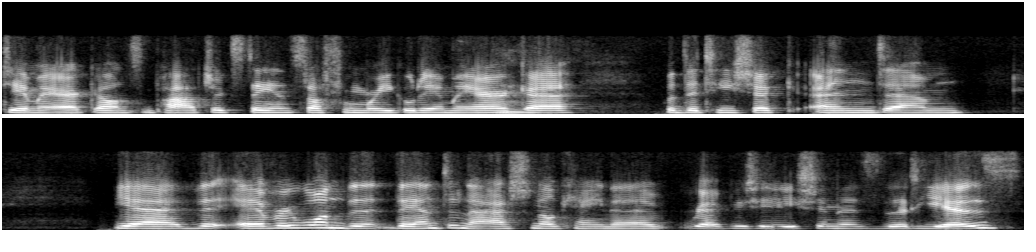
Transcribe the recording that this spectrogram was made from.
to America on St Patrick's Day and stuff when we go to America mm. with the Taoiseach and um, yeah, the, everyone the, the international kind of reputation is that he is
